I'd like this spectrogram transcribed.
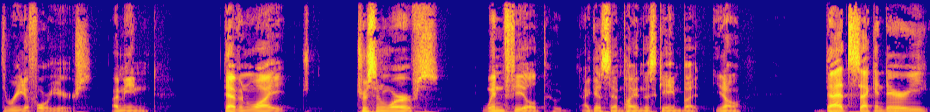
three to four years. I mean, Devin White, Tristan Wirfs, Winfield, who I guess didn't play in this game, but you know, that secondary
